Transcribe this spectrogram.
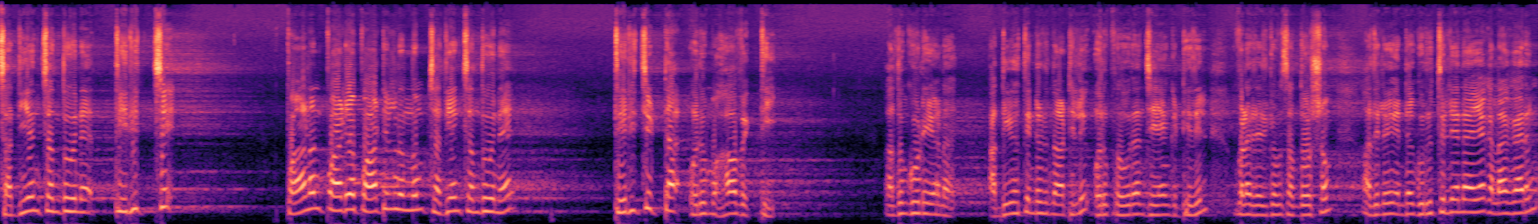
ചതിയൻ ചന്തുവിനെ തിരിച്ച് പാണൻ പാടിയ പാട്ടിൽ നിന്നും ചതിയൻ ചന്തുവിനെ തിരിച്ചിട്ട ഒരു മഹാവ്യക്തി. അതും കൂടിയാണ് അദ്ദേഹത്തിന്റെ ഒരു നാട്ടിൽ ഒരു പ്രോഗ്രാം ചെയ്യാൻ കിട്ടിയതിൽ വളരെയധികം സന്തോഷം. അതിൽ എന്റെ ഗുരുതുല്യനായ കലാകാരൻ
